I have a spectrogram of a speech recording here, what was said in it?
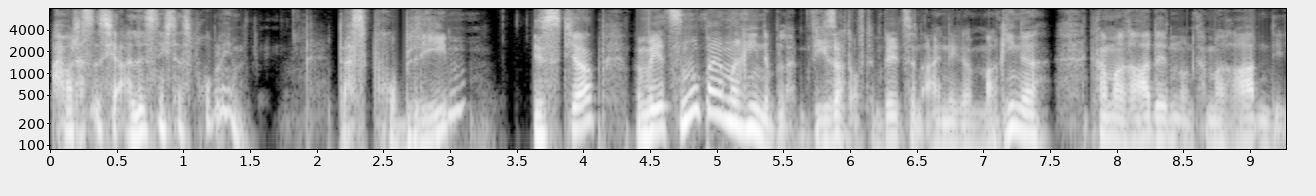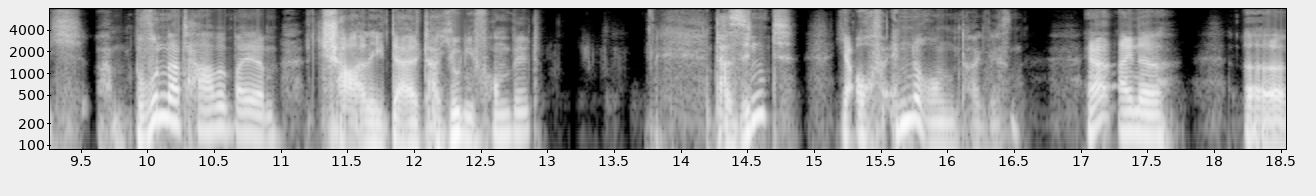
Aber das ist ja alles nicht das Problem. Das Problem ist ja, wenn wir jetzt nur bei der Marine bleiben, wie gesagt, auf dem Bild sind einige Marine-Kameradinnen und Kameraden, die ich ähm, bewundert habe bei dem Charlie Delta Uniformbild. Da sind ja auch Veränderungen da gewesen. Ja, eine äh,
